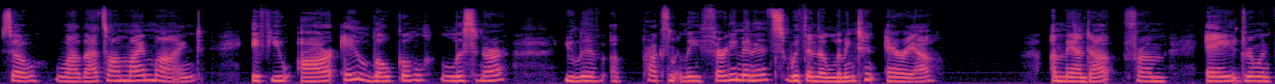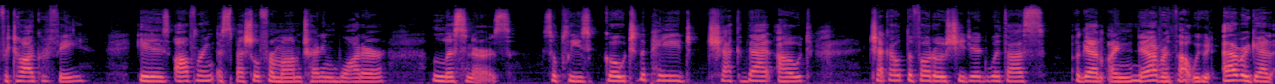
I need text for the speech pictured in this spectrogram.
So, while that's on my mind, if you are a local listener, you live approximately 30 minutes within the Leamington area, Amanda from A. Druin Photography is offering a special for Mom Treading Water listeners. So please go to the page, check that out check out the photos she did with us. Again, I never thought we would ever get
